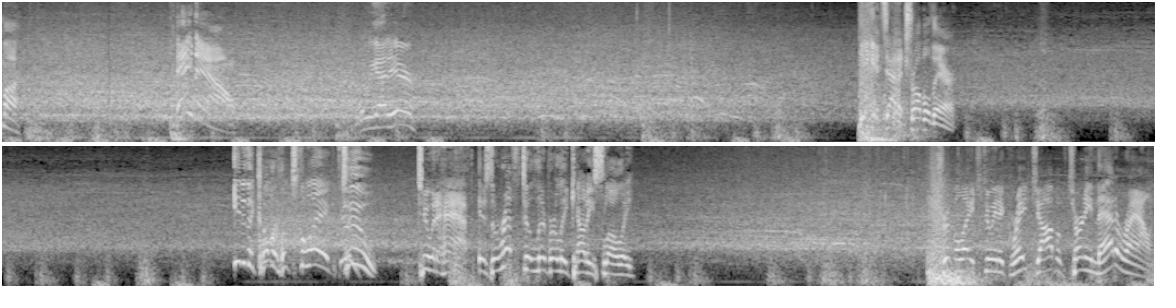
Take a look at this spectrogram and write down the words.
Mama! Hey now! What do we got here? He gets out of trouble there. Into the cover, hooks the leg. Two. Two and a half. Is the ref deliberately counting slowly? Triple H doing a great job of turning that around.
